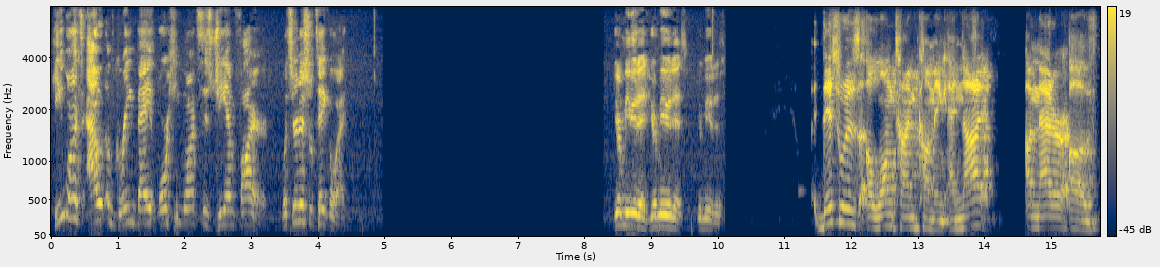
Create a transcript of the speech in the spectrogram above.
He wants out of Green Bay or he wants his GM fired. What's your initial takeaway? You're muted. You're muted. You're muted. This was a long time coming and not a matter of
